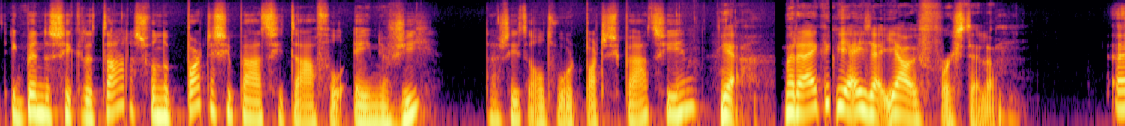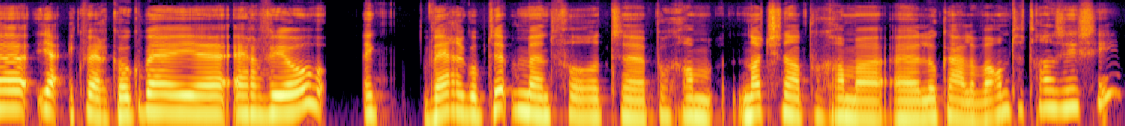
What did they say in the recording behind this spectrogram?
ik ben de secretaris van de participatietafel Energie. Daar zit al het woord participatie in. Ja, Marijke, kun jij jou even voorstellen? Uh, ja, ik werk ook bij uh, RVO. Ik werk op dit moment voor het uh, programma, Nationaal Programma Lokale Warmtetransitie.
